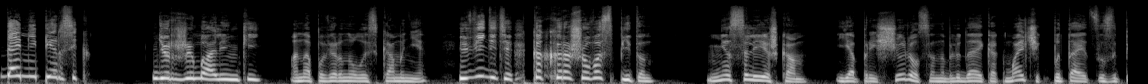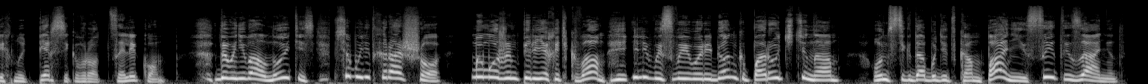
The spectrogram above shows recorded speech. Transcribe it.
«Дай мне персик!» «Держи, маленький!» — она повернулась ко мне. «Видите, как хорошо воспитан!» «Не слишком!» Я прищурился, наблюдая, как мальчик пытается запихнуть персик в рот целиком. «Да вы не волнуйтесь, все будет хорошо. Мы можем переехать к вам, или вы своего ребенка поручите нам. Он всегда будет в компании, сыт и занят.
